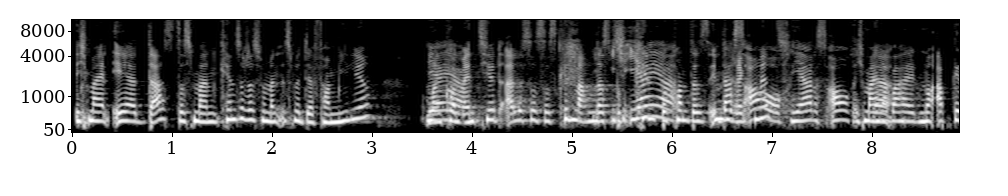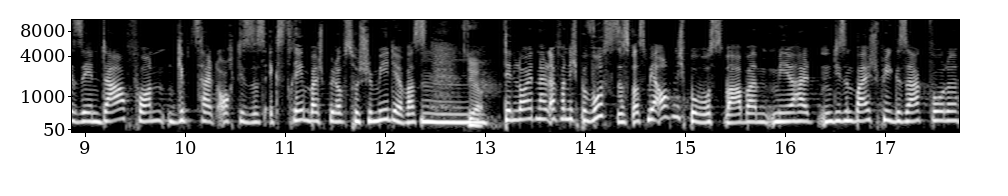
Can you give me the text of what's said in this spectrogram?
ich meine eher das, dass man, kennst du das, wenn man ist mit der Familie? Und man ja, kommentiert ja. alles, was das Kind macht. Und das ich, Kind ja, bekommt das indirekt das auch. mit. Ja, das auch. Ich meine aber halt nur abgesehen davon gibt's halt auch dieses Extrembeispiel auf Social Media, was mm. den Leuten halt einfach nicht bewusst ist, was mir auch nicht bewusst war, aber mir halt in diesem Beispiel gesagt wurde,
